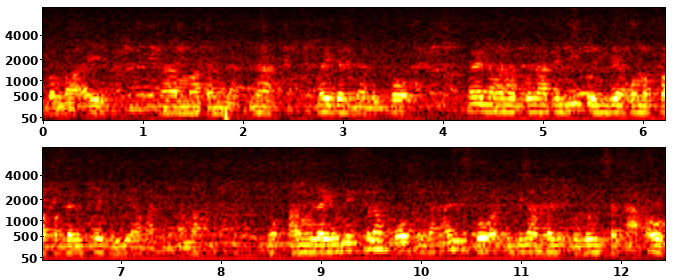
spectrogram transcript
babae na matanda na. May edad na rin po. Ngayon, ang ano po natin dito, hindi ako magpapagalit sa'yo, kundi ang ating ama. No, ang layunin ko lang po, pinaalis ko at binabalik ko doon sa tao.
